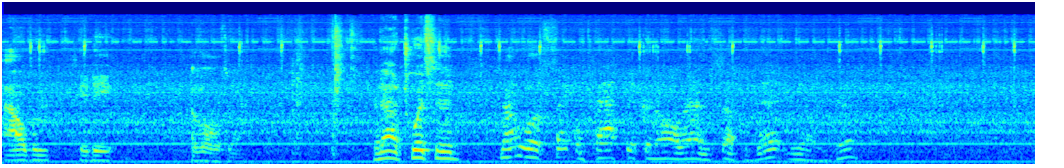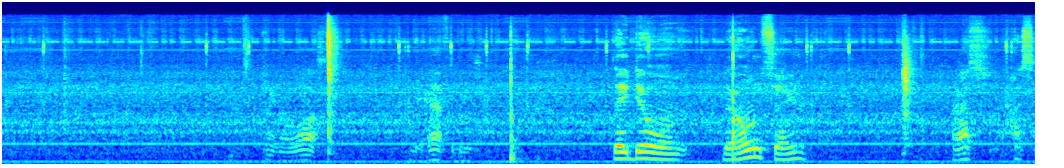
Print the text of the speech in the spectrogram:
album CD of all time. And now Twiztid, not real psychopathic and all that and stuff, but that, you know, yeah. I think I lost half of these. They do their own thing. That's, that's,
